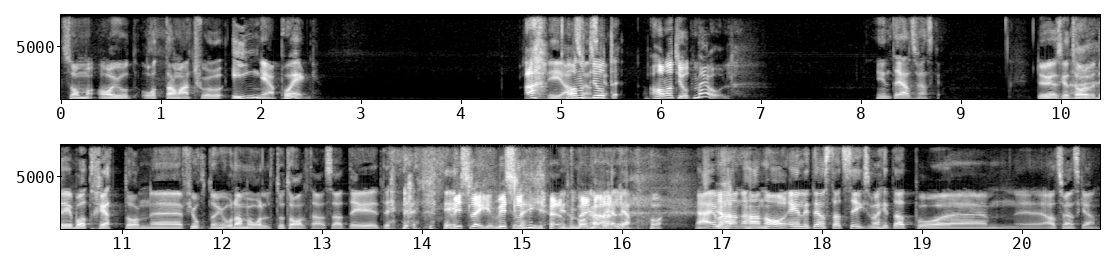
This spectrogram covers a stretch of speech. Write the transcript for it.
Som har gjort åtta matcher och inga poäng. Ah, har, han inte gjort, har han inte gjort mål? Inte i Allsvenskan. Du, jag ska ta, det är bara 13, eh, 14 gjorda mål totalt här. Så att det, det, det Visserligen, visserligen. inte många att välja på. Nej, men han, han har enligt den statistik som jag hittat på eh, Allsvenskan,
